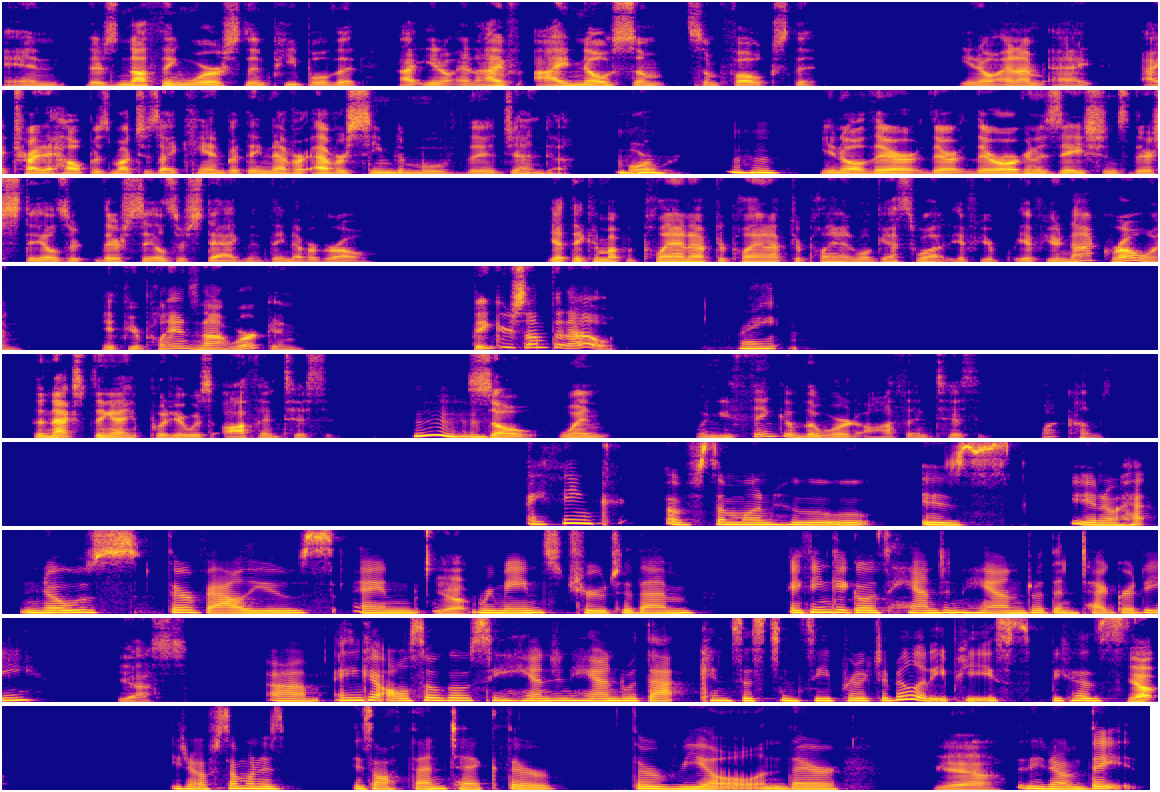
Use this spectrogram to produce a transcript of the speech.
And there's nothing worse than people that I, you know, and I've I know some some folks that, you know, and I'm I I try to help as much as I can, but they never ever seem to move the agenda Mhm. forward. Mm-hmm. You know, their their their organizations, their sales are their sales are stagnant. They never grow. Yet they come up with plan after plan after plan. Well, guess what? If you're if you're not growing, if your plan's not working, figure something out. Right. The next thing I put here was authenticity. Mm. So when when you think of the word authenticity, what comes? I think of someone who is, you know, ha- knows their values and Yep. remains true to them. I think it goes hand in hand with integrity. Yes. Um, I think it also goes hand in hand with that consistency, predictability piece because Yep. you know if someone is is authentic, they're they're real and they're Yeah. you know they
